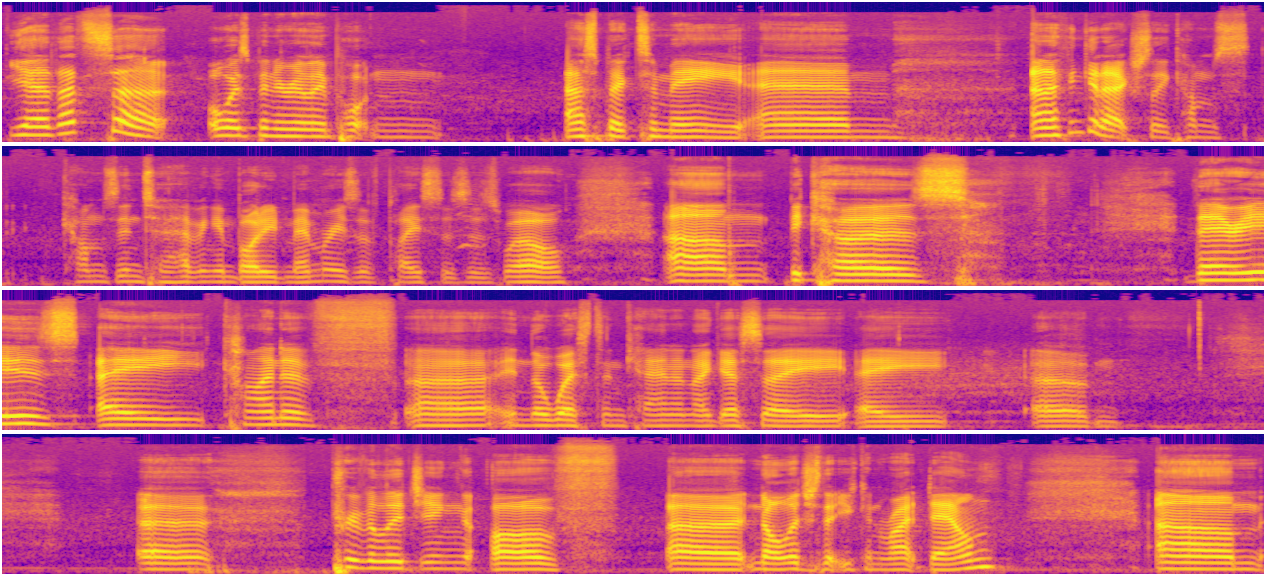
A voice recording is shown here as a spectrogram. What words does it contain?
Yeah, that's uh, always been a really important aspect to me, um, and I think it actually comes comes into having embodied memories of places as well, um, because there is a kind of uh, in the Western canon, I guess, a a, um, a privileging of uh, knowledge that you can write down. Um,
